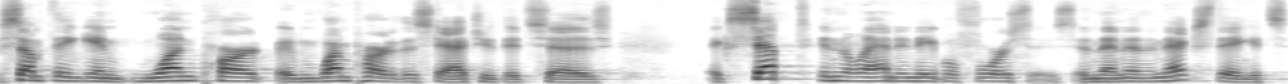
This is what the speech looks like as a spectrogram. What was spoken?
something in one part in one part of the statute that says except in the land and naval forces and then in the next thing it's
